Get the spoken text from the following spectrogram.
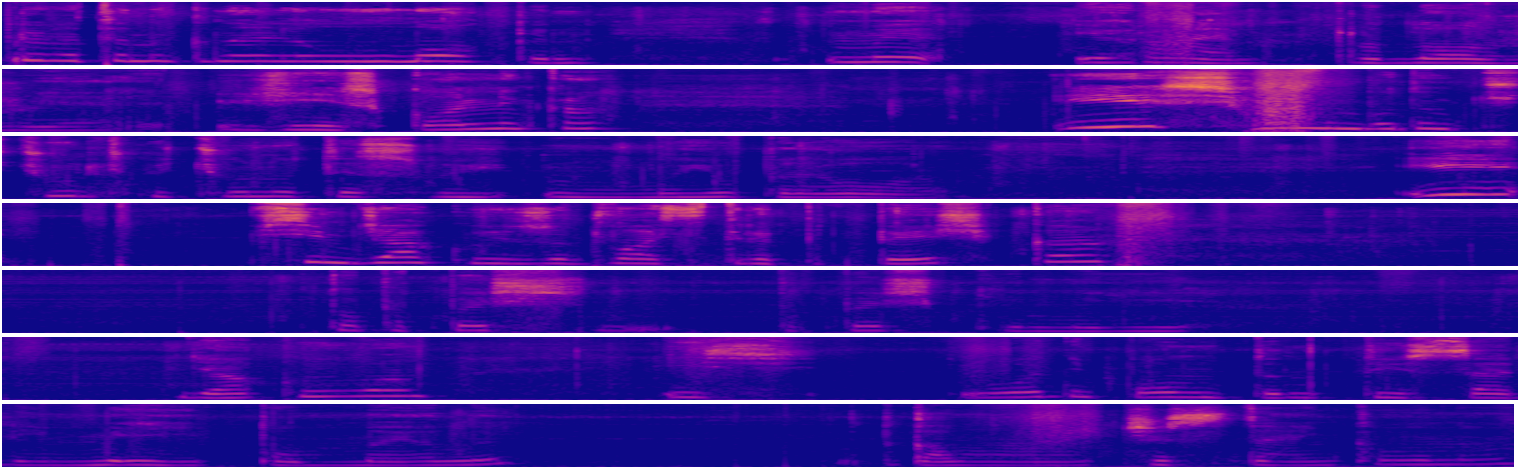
привет на канале Локин. Мы играем, продовжує жизнь школьника. І сьогодні будемо чуть-чуть відтюнути свою мою приору. І всім дякую за 23 підписчика. Хто підпис... підписчики мої. Дякую вам. І сьогодні помните на тій серії ми її помили. Така вона чистенька вона.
